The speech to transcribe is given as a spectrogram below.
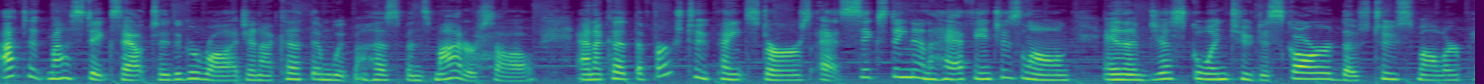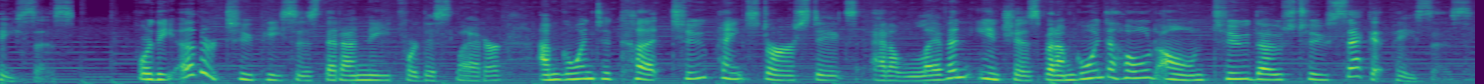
I took my sticks out to the garage and I cut them with my husband's miter saw. And I cut the first two paint stirrers at 16 and a half inches long and I'm just going to discard those two smaller pieces. For the other two pieces that I need for this ladder, I'm going to cut two paint stirrer sticks at 11 inches, but I'm going to hold on to those two second pieces.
